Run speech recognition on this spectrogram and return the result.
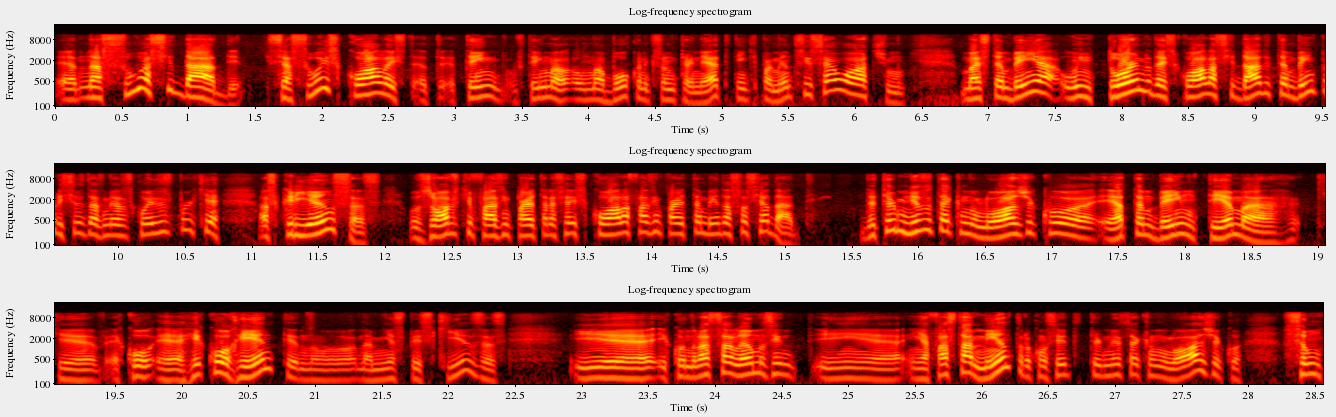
eh, na sua cidade, se a sua escola tem, tem uma, uma boa conexão à internet, tem equipamentos, isso é ótimo. Mas também a, o entorno da escola, a cidade também precisa das mesmas coisas, porque as crianças, os jovens que fazem parte dessa escola, fazem parte também da sociedade. Determinismo tecnológico é também um tema que é, é, é recorrente no, nas minhas pesquisas e, e, quando nós falamos em, em, em, afastamento do conceito de determinismo tecnológico, são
